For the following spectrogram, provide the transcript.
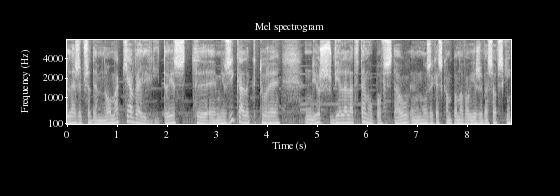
leży przede mną. Machiavelli. To jest e, musical, który już wiele lat temu powstał. Muzykę skomponował Jerzy Wasowski.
